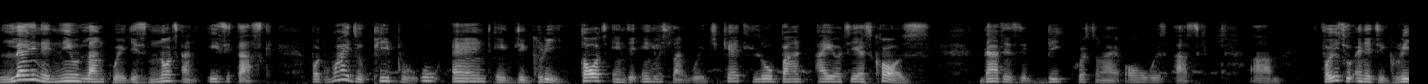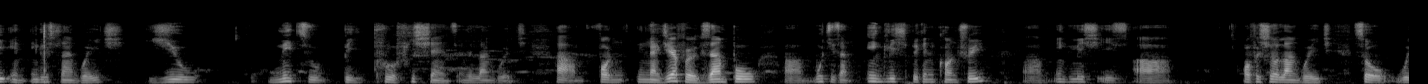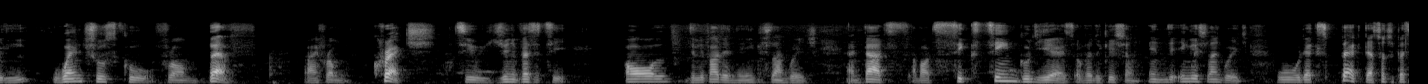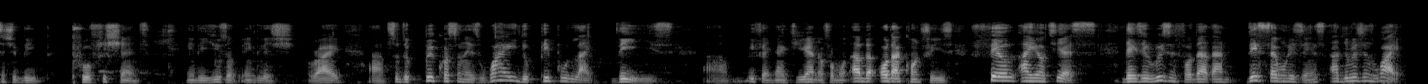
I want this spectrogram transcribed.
Learning a new language is not an easy task, but why do people who earned a degree taught in the English language get low band IELTS scores? That is the big question I always ask. Um, for you to earn a degree in English language, you need to be proficient in the language. Um, for in Nigeria, for example, um, which is an English-speaking country, um, English is our official language. So we went through school from birth, right, from crèche to university, all delivered in the English language, and that's about 16 good years of education in the English language. We would expect that such a person should be proficient in the use of English, right? Um, so the big question is why do people like these, um, if a Nigerian or from other other countries, fail IELTS? There's a reason for that, and these seven reasons are the reasons why.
